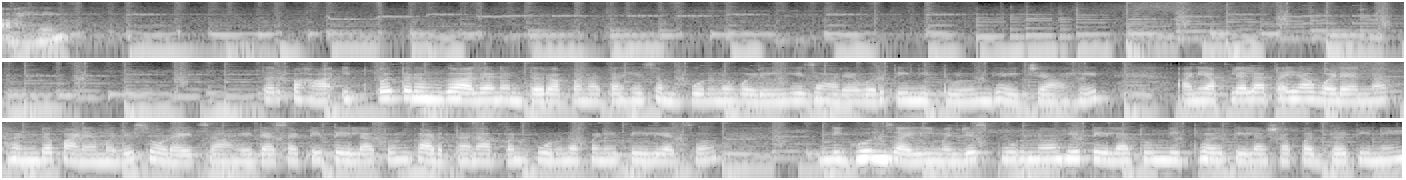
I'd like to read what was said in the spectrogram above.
आहे. तर पहा इतपत रंग आल्यानंतर आपण आता हे संपूर्ण वडे हे झाऱ्यावरती निथळून घ्यायचे आहेत. आणि आपल्याला आता या वड्यांना थंड पाण्यामध्ये सोडायचं आहे. त्यासाठी तेलातून काढताना आपण पूर्णपणे तेल याचं निघून जाईल. म्हणजेच पूर्ण हे तेलातून निथळतील अशा पद्धतीने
